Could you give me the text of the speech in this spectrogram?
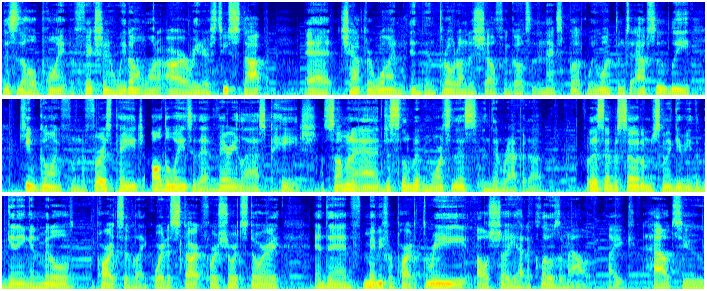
this is the whole point of fiction. We don't want our readers to stop at chapter one and then throw it on the shelf and go to the next book. We want them to absolutely keep going from the first page all the way to that very last page. So I'm going to add just a little bit more to this and then wrap it up. For this episode, I'm just going to give you the beginning and middle parts of like where to start for a short story. And then maybe for part three, I'll show you how to close them out, like how to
